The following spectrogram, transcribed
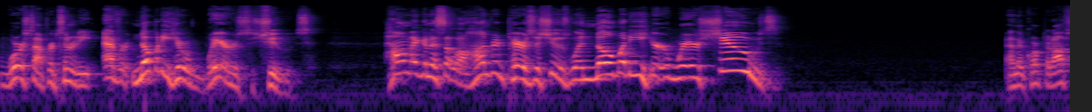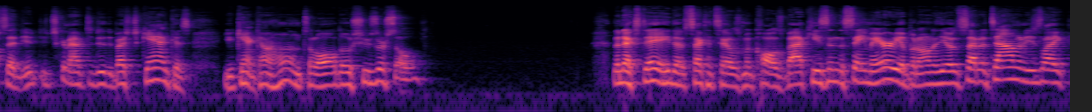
worst opportunity ever. Nobody here wears shoes. How am I going to sell a hundred pairs of shoes when nobody here wears shoes?" And the corporate office said, "You're just going to have to do the best you can because you can't come home until all those shoes are sold." The next day, the second salesman calls back. He's in the same area, but on the other side of town, and he's like,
